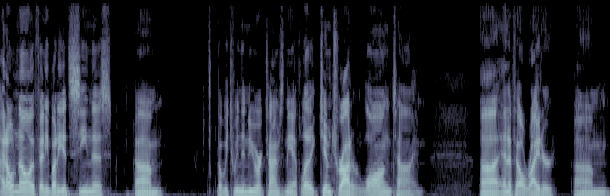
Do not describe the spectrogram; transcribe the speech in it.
I don't know if anybody had seen this, um, but between the New York Times and the Athletic, Jim Trotter, long time uh, NFL writer, um,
